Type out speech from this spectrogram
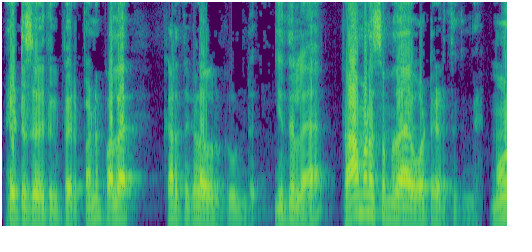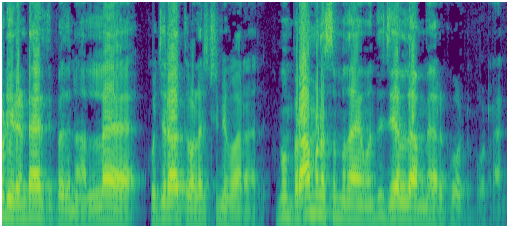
எட்டு சதவீதத்துக்கு போயிருப்பான்னு பல கருத்துக்கள் அவருக்கு உண்டு. இதில் பிராமண சமுதாய ஓட்டை எடுத்துக்கோங்க. மோடி ரெண்டாயிரத்தி பதினாலில் குஜராத் வளர்ச்சின்னு வராரு. அப்போ பிராமண சமுதாயம் வந்து ஜெயலலிதா அம்மையாருக்கு ஓட்டு போடுறாங்க.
